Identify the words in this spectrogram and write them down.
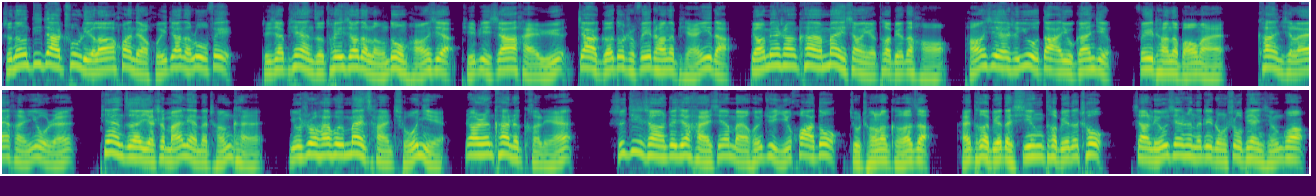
只能低价处理了，换点回家的路费。这些骗子推销的冷冻螃蟹、皮皮虾、海鱼，价格都是非常的便宜的，表面上看卖相也特别的好。螃蟹是又大又干净，非常的饱满，看起来很诱人。骗子也是满脸的诚恳，有时候还会卖惨求你，让人看着可怜。实际上，这些海鲜买回去一化冻就成了壳子，还特别的腥，特别的臭。像刘先生的这种受骗情况，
